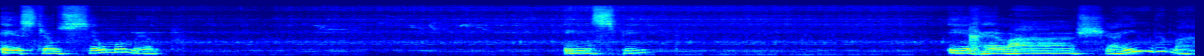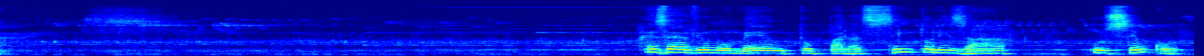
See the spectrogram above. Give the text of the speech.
Este é o seu momento. Inspire e relaxe ainda mais. Reserve um momento para sintonizar o seu corpo.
